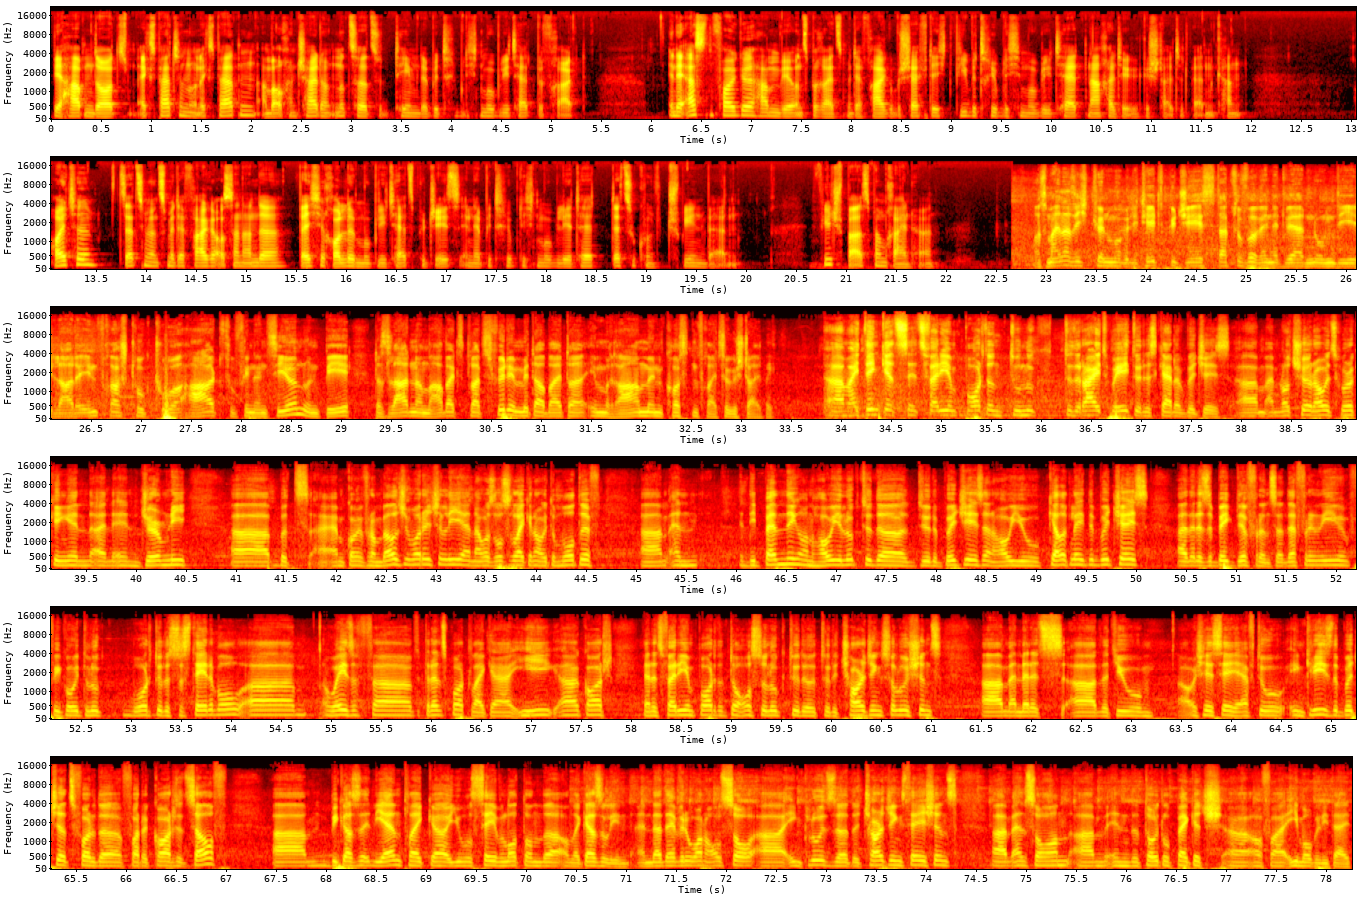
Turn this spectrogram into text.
Wir haben dort Expertinnen und Experten, aber auch Entscheider und Nutzer zu Themen der betrieblichen Mobilität befragt. In der ersten Folge haben wir uns bereits mit der Frage beschäftigt, wie betriebliche Mobilität nachhaltiger gestaltet werden kann. Heute setzen wir uns mit der Frage auseinander, welche Rolle Mobilitätsbudgets in der betrieblichen Mobilität der Zukunft spielen werden. Viel Spaß beim Reinhören. Aus meiner Sicht können Mobilitätsbudgets dazu verwendet werden, um die Ladeinfrastruktur A zu finanzieren und B das Laden am Arbeitsplatz für den Mitarbeiter im Rahmen kostenfrei zu gestalten. Um, I think it's it's very important to look to the right way to this kind of budgets. Um, I'm not sure how it's working in in, in Germany. Uh, but I'm coming from Belgium originally, and I was also like in automotive. Um, and depending on how you look to the to the budgets and how you calculate the budgets, uh, there is a big difference. And definitely, if we're going to look more to the sustainable um, ways of uh, transport, like uh, e uh, then it's very important to also look to the to the charging solutions, um, and that it's uh, that you, I should I say, have to increase the budgets for the for the cars itself um, because in the end, like uh, you will save a lot on the on the gasoline, and that everyone also uh, includes uh, the charging stations um, and so on um, in the total package uh, of uh, E-Mobilität.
